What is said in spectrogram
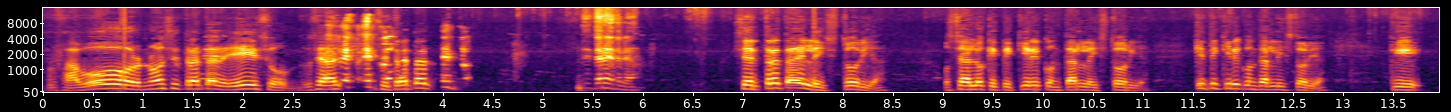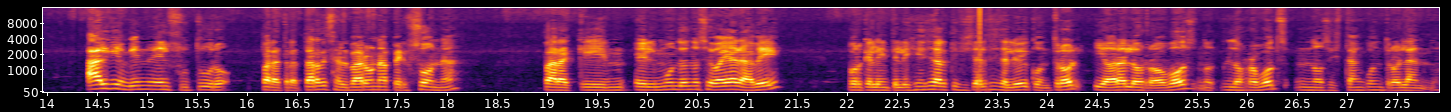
por favor, no se trata de eso. O sea, se trata, se trata de la historia. O sea, lo que te quiere contar la historia. ¿Qué te quiere contar la historia? Que alguien viene del futuro para tratar de salvar a una persona para que el mundo no se vaya a la B porque la inteligencia artificial se salió de control y ahora los robots, no- los robots nos están controlando.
